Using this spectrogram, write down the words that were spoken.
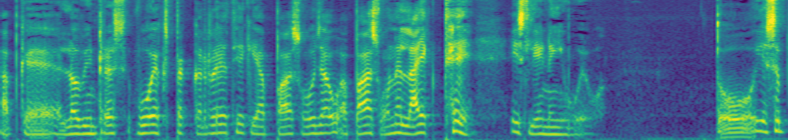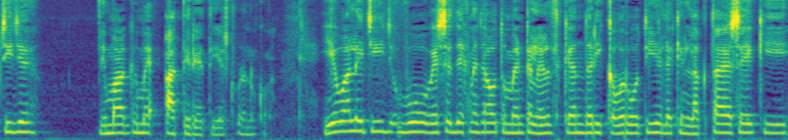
आपके लव इंटरेस्ट वो एक्सपेक्ट कर रहे थे कि आप पास हो जाओ। आप पास होने लायक थे, इसलिए नहीं हुए वो। तो ये सब चीज़ें दिमाग में आती रहती है स्टूडेंट को। ये वाली चीज़, वो वैसे देखना चाहो तो मेंटल हेल्थ के अंदर ही कवर होती है, लेकिन लगता है ऐसे कि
